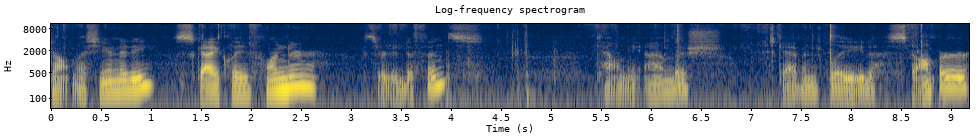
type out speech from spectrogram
Dauntless Unity. Skyclave Plunder. Asserted Defense. County Ambush. Scavenge Blade. Stomper.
